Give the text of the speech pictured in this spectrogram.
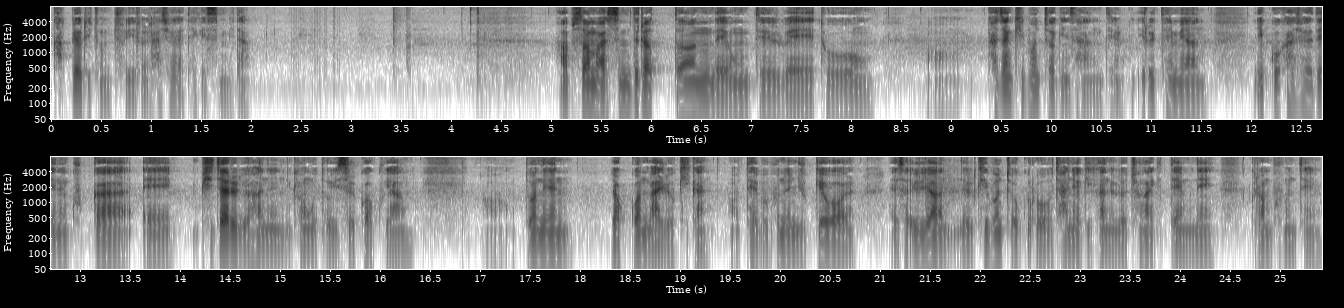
각별히 좀 주의를 하셔야 되겠습니다. 앞서 말씀드렸던 내용들 외에도 어, 가장 기본적인 사항들, 이를테면 입국하셔야 되는 국가의 비자를 요하는 경우도 있을 거고요. 어, 또는 여권 만료 기간 어, 대부분은 6개월에서 1년을 기본적으로 잔여 기간을 요청하기 때문에 그런 부분들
